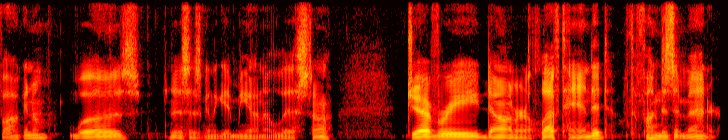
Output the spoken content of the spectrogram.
fucking him? Was this is gonna get me on a list, huh? Jeffrey Dahmer, left-handed. What the fuck does it matter?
